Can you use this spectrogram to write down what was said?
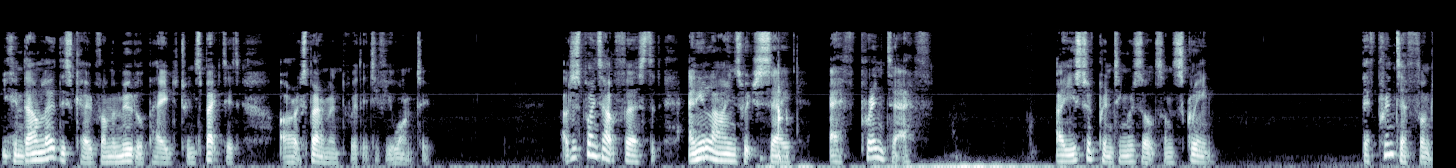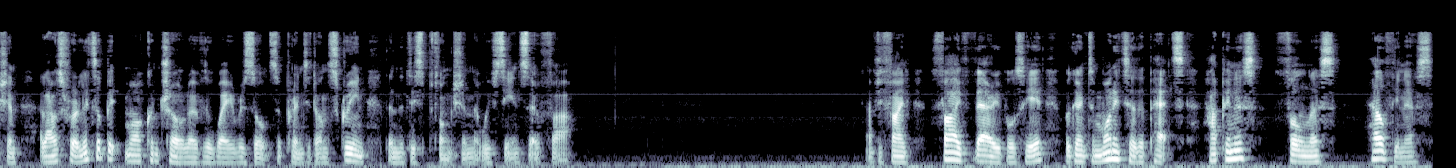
You can download this code from the Moodle page to inspect it or experiment with it if you want to. I'll just point out first that any lines which say fprintf are used for printing results on screen. The fprintf function allows for a little bit more control over the way results are printed on screen than the disp function that we've seen so far. I've defined five variables here. We're going to monitor the pet's happiness, fullness, healthiness,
